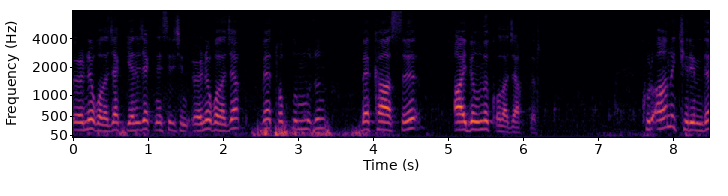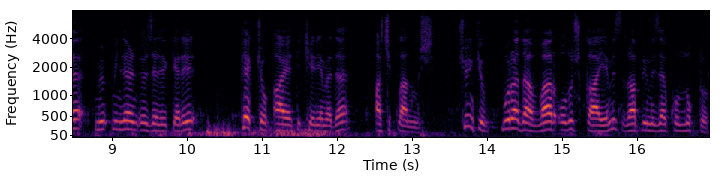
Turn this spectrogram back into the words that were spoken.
örnek olacak, gelecek nesil için örnek olacak ve toplumumuzun bekası aydınlık olacaktır. Kur'an-ı Kerim'de müminlerin özellikleri pek çok ayeti kerimede açıklanmış. Çünkü burada var oluş gayemiz Rabbimize kulluktur.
